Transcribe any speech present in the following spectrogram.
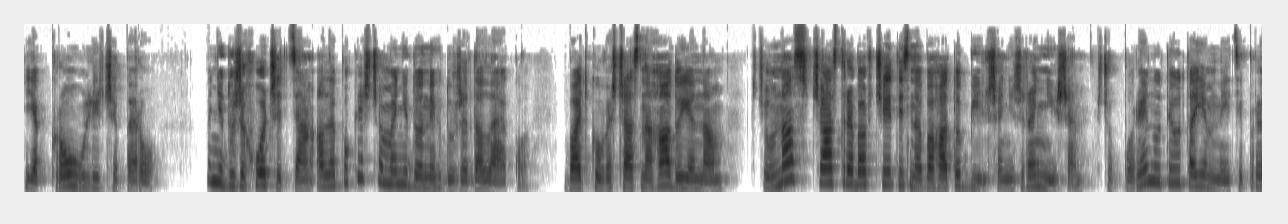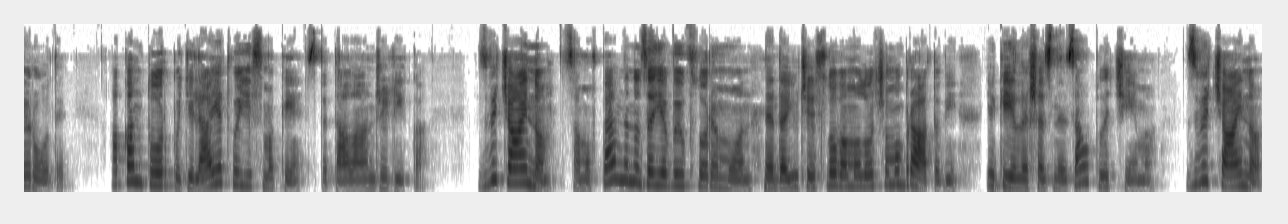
як кроулі чи перо. Мені дуже хочеться, але поки що мені до них дуже далеко. Батько весь час нагадує нам, що у нас час треба вчитись набагато більше, ніж раніше, щоб поринути у таємниці природи. А Кантор поділяє твої смаки? спитала Анжеліка. Звичайно, самовпевнено заявив Флоремон, не даючи слова молодшому братові, який лише знизав плечима. Звичайно,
